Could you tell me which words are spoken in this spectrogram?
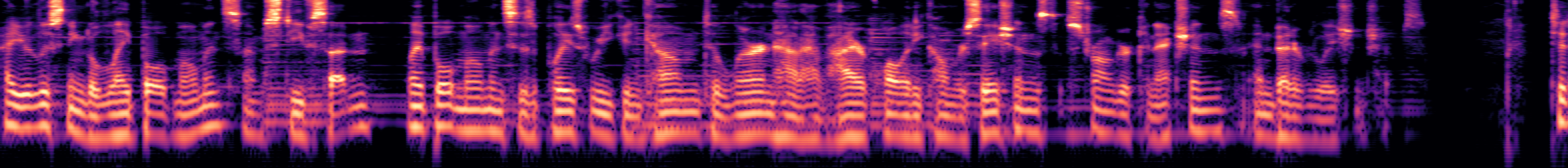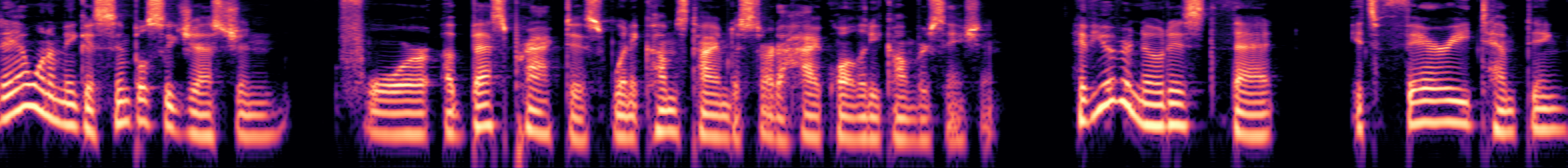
Hi, you're listening to Lightbulb Moments. I'm Steve Sutton. Lightbulb Moments is a place where you can come to learn how to have higher quality conversations, stronger connections, and better relationships. Today, I want to make a simple suggestion for a best practice when it comes time to start a high quality conversation. Have you ever noticed that it's very tempting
